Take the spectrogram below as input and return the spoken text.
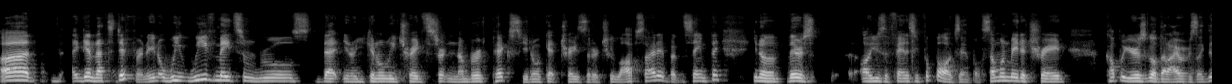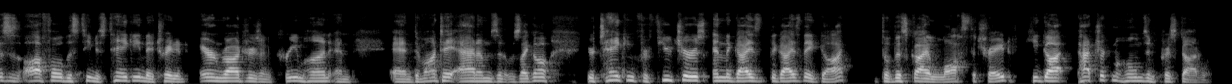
Uh, again, that's different. You know, we we've made some rules that you know you can only trade a certain number of picks. You don't get trades that are too lopsided. But the same thing, you know, there's. I'll use a fantasy football example. Someone made a trade a couple years ago that I was like, "This is awful. This team is tanking." They traded Aaron Rodgers and Kareem Hunt and and Davante Adams, and it was like, "Oh, you're tanking for futures." And the guys, the guys they got, so this guy lost the trade. He got Patrick Mahomes and Chris Godwin,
